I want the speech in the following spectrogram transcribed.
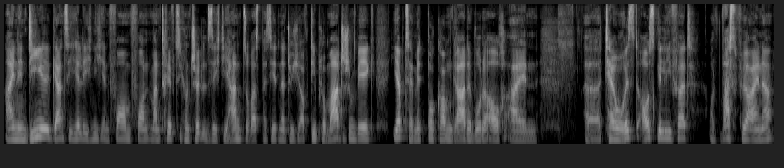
einen Deal, ganz sicherlich nicht in Form von, man trifft sich und schüttelt sich die Hand. Sowas passiert natürlich auf diplomatischem Weg. Ihr habt es ja mitbekommen, gerade wurde auch ein äh, Terrorist ausgeliefert. Und was für einer.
